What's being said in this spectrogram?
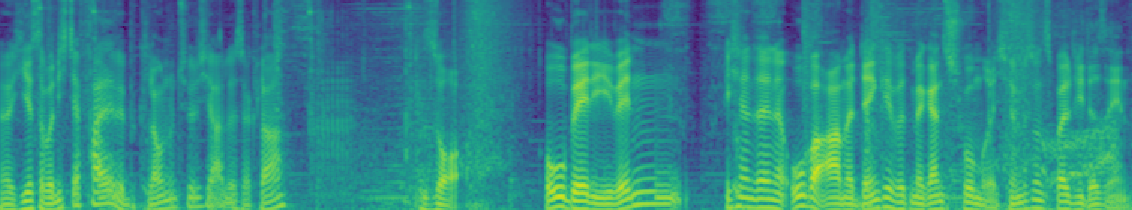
Äh, hier ist aber nicht der Fall. Wir beklauen natürlich alles, ja klar. So. Oh, Betty, wenn ich an deine Oberarme denke, wird mir ganz schwummrig. Wir müssen uns bald wiedersehen.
